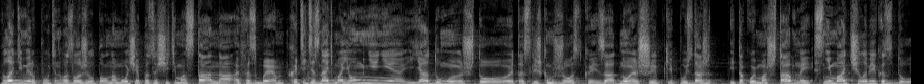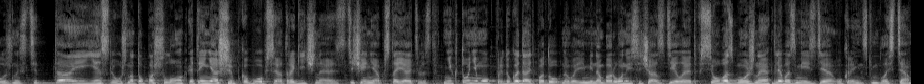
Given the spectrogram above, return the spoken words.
Владимир Путин возложил полномочия по защите моста на ФСБ. Хотите знать мое мнение? Я думаю, что это слишком жестко из-за одной ошибки, пусть даже и такой масштабный, снимать человека с должности. Да и если уж на то пошло, это и не ошибка вовсе, а трагичное стечение обстоятельств. Никто не мог предугадать подобного, и Минобороны сейчас делает все возможное для возмездия украинским властям.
